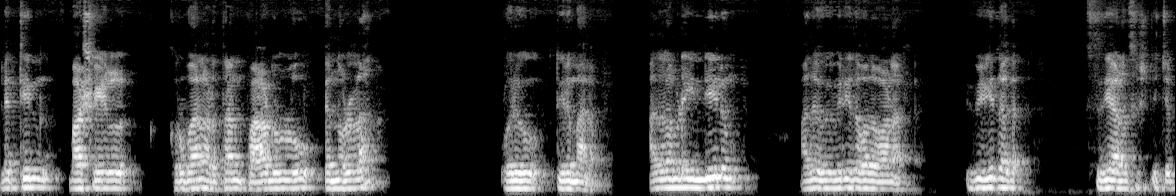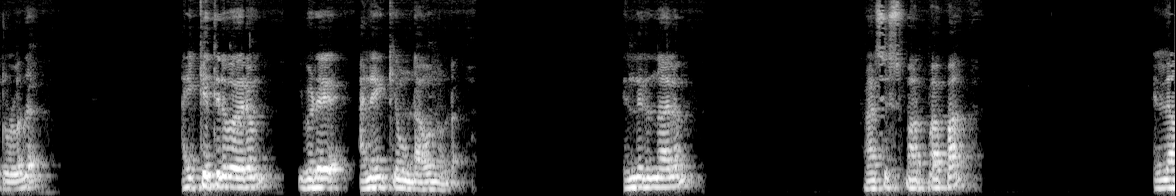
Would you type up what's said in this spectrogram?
ലത്തിൻ ഭാഷയിൽ കുർബാന നടത്താൻ പാടുള്ളൂ എന്നുള്ള ഒരു തീരുമാനം. അത് നമ്മുടെ ഇന്ത്യയിലും അത് വിപരീതപദമാണ് വിപരീത സ്ഥിതിയാണ് സൃഷ്ടിച്ചിട്ടുള്ളത്. ഐക്യത്തിന് പകരം ഇവിടെ അനൈക്യം ഉണ്ടാവുന്നുണ്ട്. എന്നിരുന്നാലും ഫ്രാൻസിസ് മാർപ്പാപ്പ എല്ലാ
